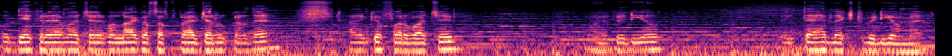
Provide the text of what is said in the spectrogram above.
को देख रहे हैं, हमारे चैनल को लाइक और सब्सक्राइब ज़रूर कर दें। Thank you for watching video मिलते हैं नेक्स्ट वीडियो में।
